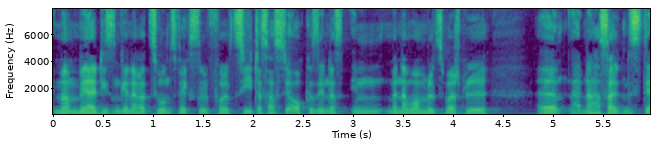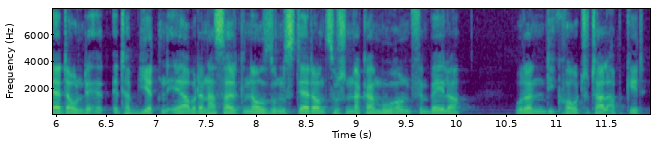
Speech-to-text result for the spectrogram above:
immer mehr diesen Generationswechsel vollzieht. Das hast du ja auch gesehen, dass im Männer Rumble zum Beispiel, äh, dann hast du halt einen Stare-Down der etablierten eher, aber dann hast du halt genau so einen Stare-Down zwischen Nakamura und Finn Balor, wo dann die Crowd total abgeht.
